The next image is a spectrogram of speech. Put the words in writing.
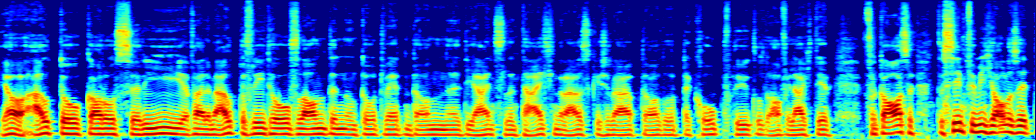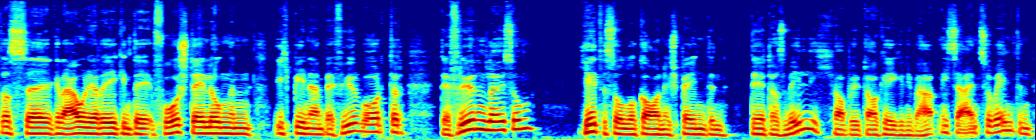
ja, Autokarosserie, auf einem Autofriedhof landen und dort werden dann äh, die einzelnen Teilchen rausgeschraubt, da dort der Kotflügel, da vielleicht der Vergaser. Das sind für mich alles etwas äh, grauenerregende Vorstellungen. Ich bin ein Befürworter der früheren Lösung. Jeder soll Organe spenden, der das will. Ich habe dagegen überhaupt nichts einzuwenden.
